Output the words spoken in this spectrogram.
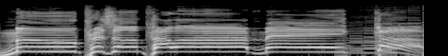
Moon Prism Power Makeup!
